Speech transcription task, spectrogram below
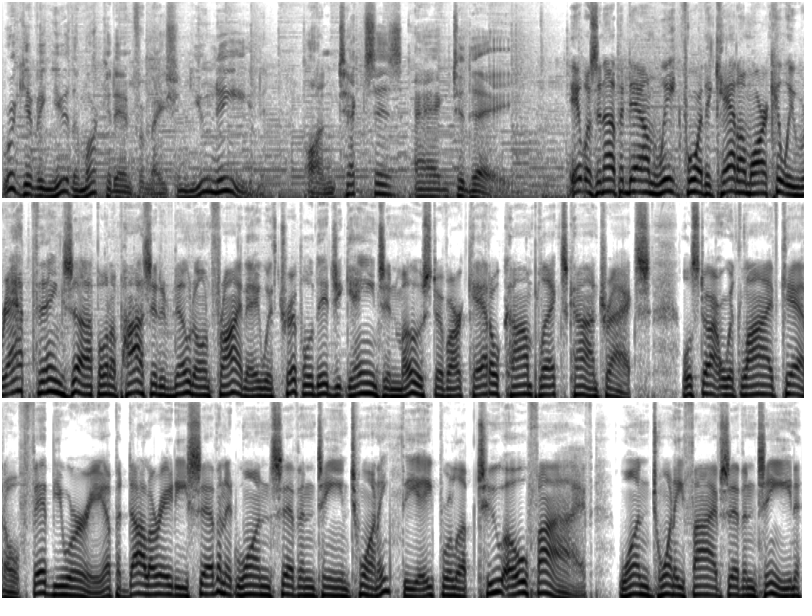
We're giving you the market information you need on Texas Ag Today. It was an up and down week for the cattle market. We wrapped things up on a positive note on Friday with triple digit gains in most of our cattle complex contracts. We'll start with live cattle. February up $1.87 at 117.20. The April up 205. 125.17.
